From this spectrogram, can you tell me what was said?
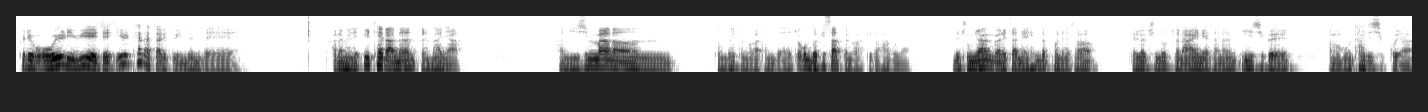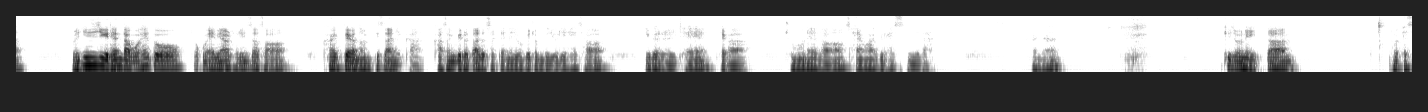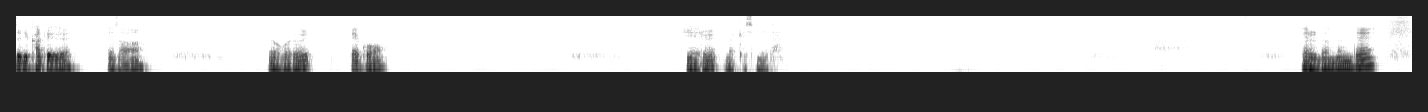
그리고 512 위에 이제 1테라짜리도 있는데 그러면 1테라는 얼마냐? 한 20만 원 정도 했던 것 같은데 조금 더 비쌌던 것 같기도 하고요. 근데 중요한 건 일단 내 핸드폰에서 갤럭시 노트 9에서는 인식을 아마 못하지 싶고요. 인식이 된다고 해도 조금 애매할 수는 있어서 가격대가 너무 비싸니까 가성비로 따졌을 때는 이게 좀 더 유리해서 이거를 이제 제가 주문해서 사용하기로 했습니다. 그러면 기존에 있던 SD 카드에서 요거를 빼고 얘를 넣겠습니다. 얘를 넣었는데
